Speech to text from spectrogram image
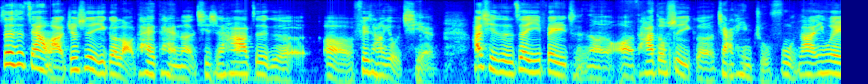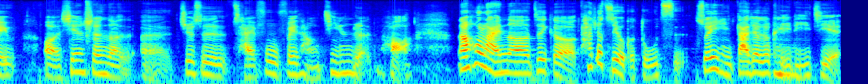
这是这样啦，就是一个老太太呢，其实她这个。呃，非常有钱。她其实这一辈子呢，呃，她都是一个家庭主妇。那因为呃，先生呢，呃，就是财富非常惊人哈。那后来呢，这个她就只有个独子，所以你大家就可以理解，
